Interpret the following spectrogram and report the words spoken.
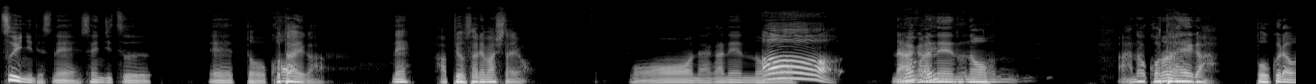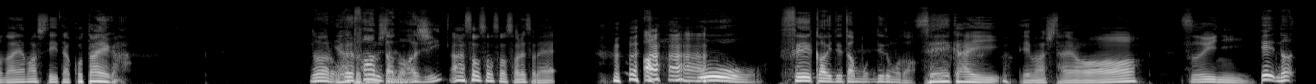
ついにですね、先日、えーっと、答えが、ね、発表されましたよ。もう、長年の、ああ長年なの、なあの答えが、僕らを悩ませていた答えが、なんやろ？え、ファンタの味？あ、そうそうそう、それそれ。あ おお正解出たも、出てもだ。正解出ましたよ。ついに。え、な、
